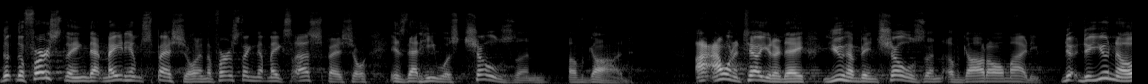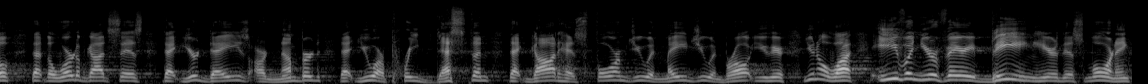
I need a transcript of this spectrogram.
The, the first thing that made him special, and the first thing that makes us special, is that he was chosen of God. I, I want to tell you today, you have been chosen of God Almighty. Do, do, you know that the Word of God says that your days are numbered, that you are predestined, that God has formed you and made you and brought you here? You know what? Even your very being here this morning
